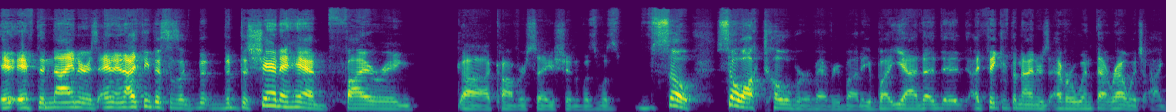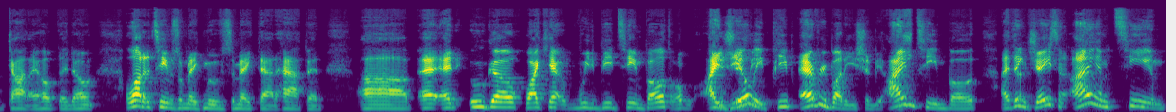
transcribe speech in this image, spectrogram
if, if the Niners, and, and I think this is like the, the, the Shanahan firing uh, conversation was was so so October of everybody. But yeah, the, the, I think if the Niners ever went that route, which I God, I hope they don't. A lot of teams would make moves to make that happen. Uh, and, and Ugo, why can't we be team both? Well, be. ideally, peop, everybody should be. I'm team both. I think Jason, I am team.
